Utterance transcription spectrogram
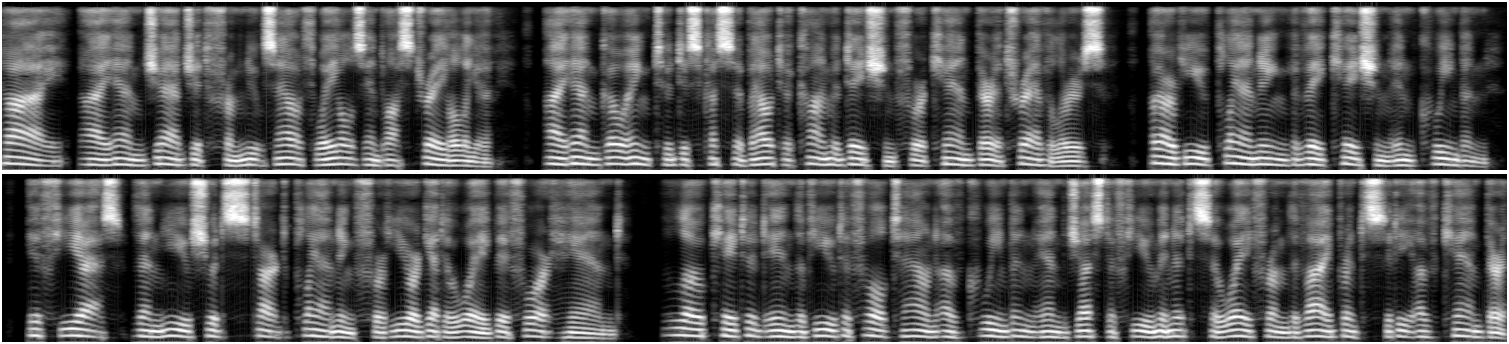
Hi, I am Jajit from New South Wales and Australia. I am going to discuss about accommodation for Canberra travelers. Are you planning a vacation in Queanbeyan? If yes, then you should start planning for your getaway beforehand. Located in the beautiful town of Queanbeyan and just a few minutes away from the vibrant city of Canberra,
